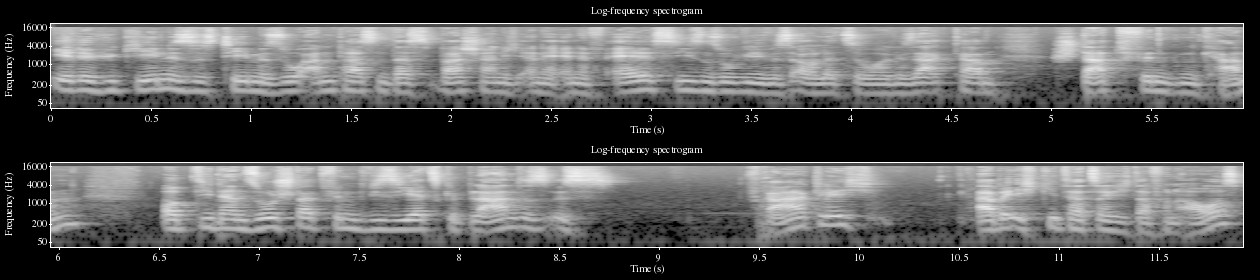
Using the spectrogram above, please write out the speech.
ihre Hygienesysteme so anpassen, dass wahrscheinlich eine NFL-Season, so wie wir es auch letzte Woche gesagt haben, stattfinden kann. Ob die dann so stattfindet, wie sie jetzt geplant ist, ist fraglich, aber ich gehe tatsächlich davon aus.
